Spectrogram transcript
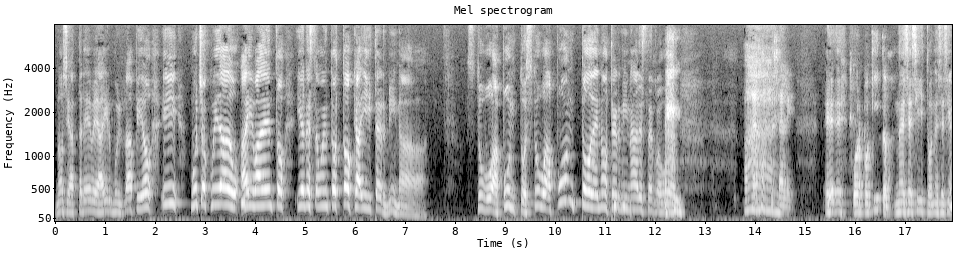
no se atreve a ir muy rápido y mucho cuidado, ahí va adentro y en este momento toca y termina. Estuvo a punto, estuvo a punto de no terminar este robot. Ay, eh, eh, por poquito. Necesito, necesito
